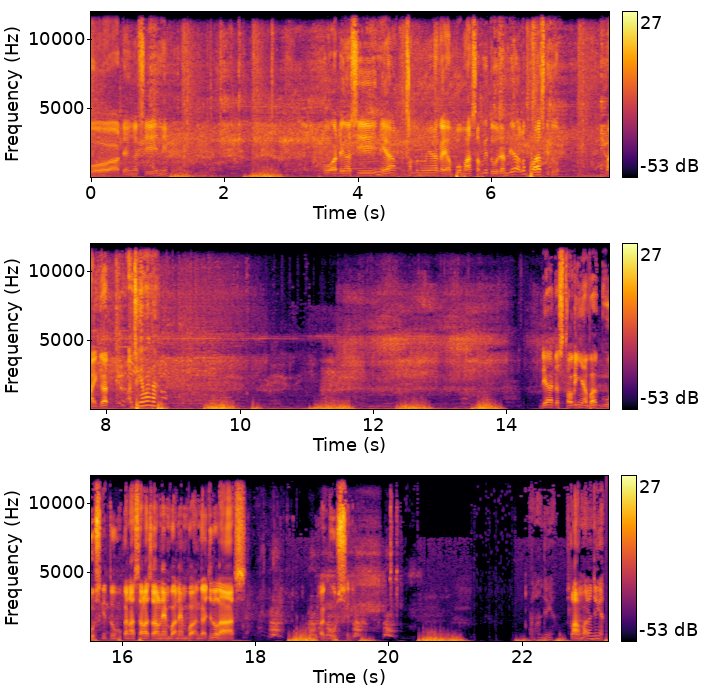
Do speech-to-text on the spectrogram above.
Wah, ada yang ngasih ini. Oh, ada yang ngasih ini ya, apa namanya kayak bom asap gitu dan dia lepas gitu. Oh my god, anjingnya mana? Dia ada storynya bagus gitu, bukan asal-asal nembak-nembak nggak jelas. Bagus gitu. Mana anjingnya? Selamat anjingnya.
